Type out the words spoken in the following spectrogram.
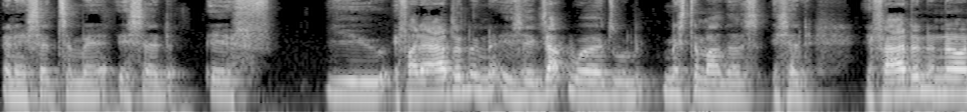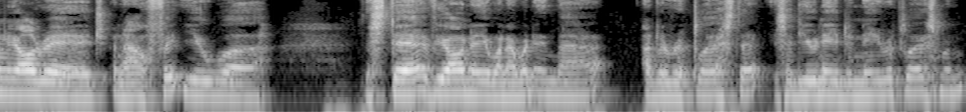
And he said to me, he said, if you, if I hadn't, his exact words were, Mr. Mathers, he said, if I hadn't known your age and how fit you were, the state of your knee when I went in there, I'd have replaced it. He said, you need a knee replacement.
